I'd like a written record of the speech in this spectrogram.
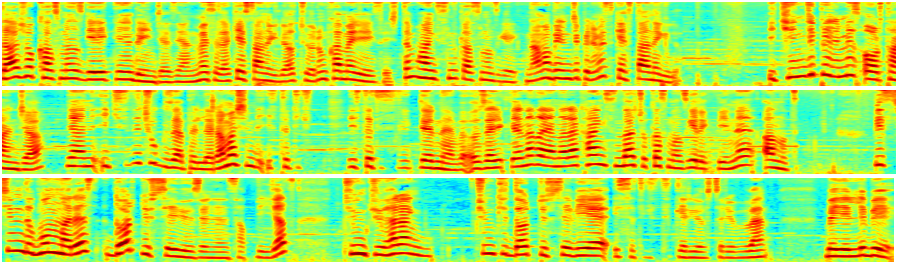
daha çok kasmanız gerektiğini değineceğiz. Yani mesela kestane gülü atıyorum. Kamelyayı seçtim. Hangisini kasmanız gerektiğini. Ama birinci perimiz kestane gülü. İkinci perimiz ortanca. Yani ikisi de çok güzel periler ama şimdi istatik, istatistiklerine ve özelliklerine dayanarak hangisini daha çok kasmanız gerektiğini anlatayım. Biz şimdi bunları 400 seviye üzerinden hesaplayacağız. Çünkü herhangi çünkü 400 seviye istatistikleri gösteriyor. Ben belirli bir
